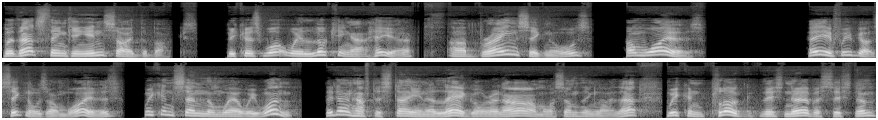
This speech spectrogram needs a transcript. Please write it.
But that's thinking inside the box, because what we're looking at here are brain signals on wires. Hey, if we've got signals on wires, we can send them where we want. They don't have to stay in a leg or an arm or something like that. We can plug this nervous system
